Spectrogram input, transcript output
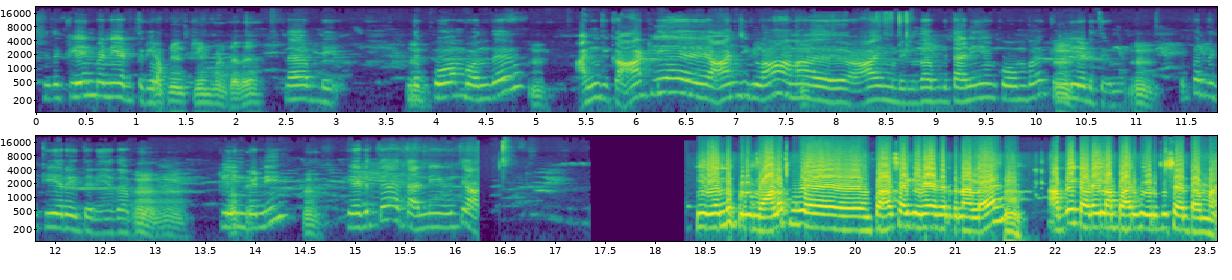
இது க்ளீன் பண்ணி எடுத்துக்கலாம். எப்படி க்ளீன் பண்ணுறது அப்படி. இந்த கோம்பு வந்து ம். அங்கே காட்டுலயே ஆஞ்சிக்கலாம் ஆனா ஆய முடியல இதா அப்படி தனியா கோம்பை கிள்ளி எடுத்துக்கணும். ம். இப்போ இந்த கீரை தனியாக தான் அப்படி. ம் ம். க்ளீன் பண்ணி எடுத்து தண்ணி ஊற்றி இது வந்து இப்படி முளப்பு கீரையாகிறதுனால ம். அப்படியே கடையெல்லாம் பாருங்க உருப்பு சேர்த்தாம.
